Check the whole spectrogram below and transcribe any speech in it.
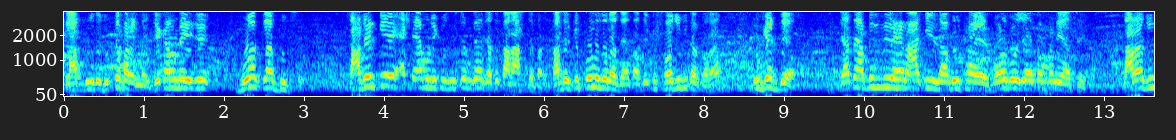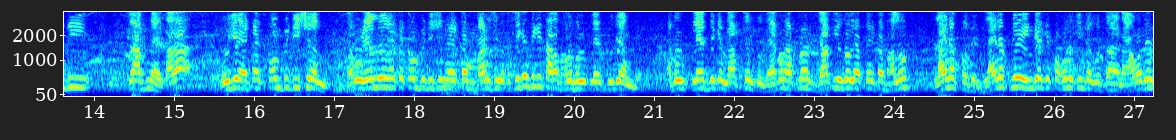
ক্লাবগুলোতে ঢুকতে পারেন নাই, যে কারণে এই যে ভুয়া ক্লাব ঢুকছে, তাদেরকে একটা এমন ইকোসিস্টেম দেওয়া যাতে তারা আসতে পারে, তাদেরকে প্রণোদনা দেয়, তাদেরকে সহযোগিতা করা টু গেট দেয়ার যাতে আপনি যদি দেখেন আকিজ, আবুল খায়ের বড় বড় যারা কোম্পানি আছে, তারা যদি ক্লাব নেয়, তারা ওই যে একটা কম্পিটিশন এবং রেলওয়ের একটা কম্পিটিশনের একটা মানসিকতা, সেখান থেকেই তারা ভালো ভালো প্লেয়ার খুঁজে আনবে। এবং প্লেয়ারদেরকে নার্চার করবে। এবং আপনার জাতীয় দলে আপনি একটা ভালো লাইন আপ পাবেন। লাইন আপ নিয়ে ইন্ডিয়াকে কখনো চিন্তা করতে হয় না। আমাদের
